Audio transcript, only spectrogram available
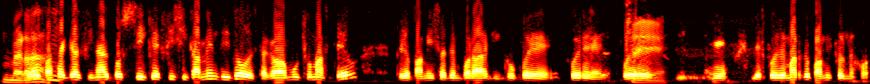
¿Verdad? Lo que pasa es que al final, pues sí que físicamente y todo destacaba mucho más Teo, pero para mí esa temporada Kiko fue, fue, fue eh, después de Marcos, para mí fue el mejor.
